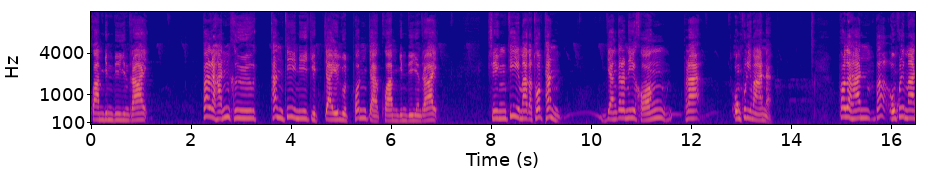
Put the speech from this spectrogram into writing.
ความยินดียินร้าย พระอรหันต์คือท่านที่มีจิตใจหลุดพ้นจากความยินดียินร้าย สิ่งที่มากระทบท่าน อย่างกรณีของพระองคุลิมานน่ะพระอรหันต์พระองคุลิมาน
